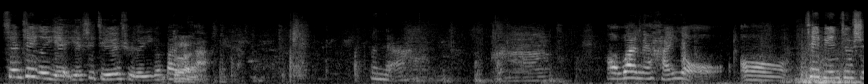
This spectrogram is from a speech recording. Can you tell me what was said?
像这个也也是节约水的一个办法。慢点啊。哦，外面还有。哦，这边就是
